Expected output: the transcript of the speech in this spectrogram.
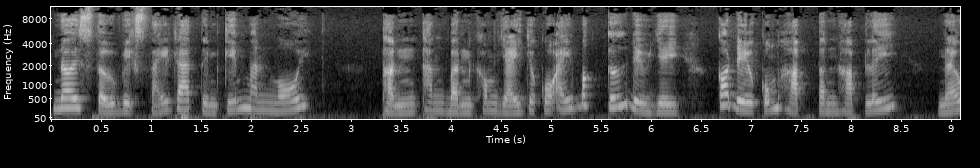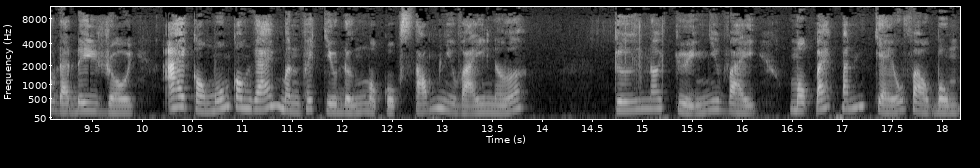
nơi sự việc xảy ra tìm kiếm manh mối. Thịnh Thanh Bình không dạy cho cô ấy bất cứ điều gì, có điều cũng hợp tình hợp lý. Nếu đã đi rồi, ai còn muốn con gái mình phải chịu đựng một cuộc sống như vậy nữa. Cứ nói chuyện như vậy, một bát bánh chẻo vào bụng,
